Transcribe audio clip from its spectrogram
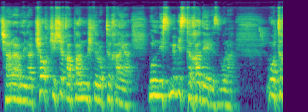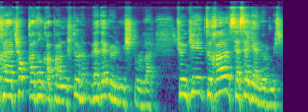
çarardılar. Çok kişi kapanmıştır o tıkaya. Bunun ismi biz tıka deriz buna. O tıkaya çok kadın kapanmıştır ve de ölmüştürler. Çünkü tıka sese gelirmiş.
